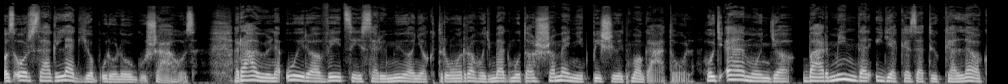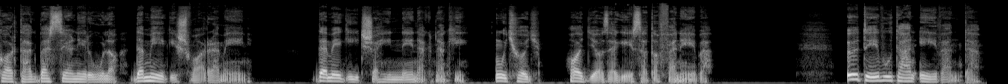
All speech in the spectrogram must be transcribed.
az ország legjobb urológusához. Ráülne újra a WC-szerű műanyag trónra, hogy megmutassa, mennyit pisilt magától. Hogy elmondja, bár minden igyekezetükkel le akarták beszélni róla, de mégis van remény. De még így se hinnének neki. Úgyhogy hagyja az egészet a fenébe. Öt év után évente.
